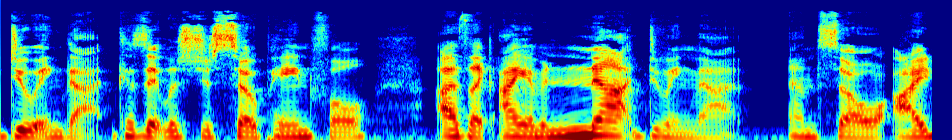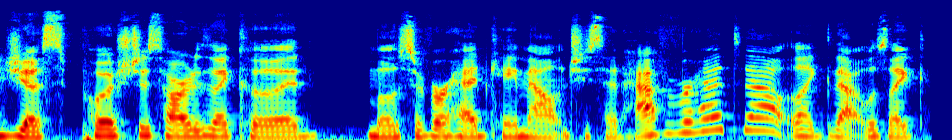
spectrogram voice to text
doing that because it was just so painful." I was like, "I am not doing that." And so I just pushed as hard as I could. Most of her head came out and she said half of her head's out. Like that was like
